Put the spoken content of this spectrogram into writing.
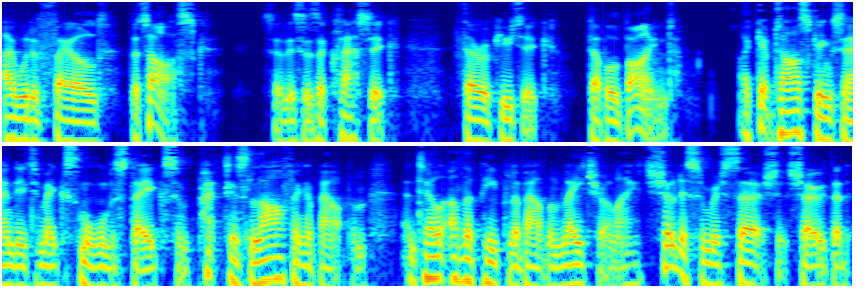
I would have failed the task. So this is a classic therapeutic double bind. I kept asking Sandy to make small mistakes and practice laughing about them and tell other people about them later. And I showed her some research that showed that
